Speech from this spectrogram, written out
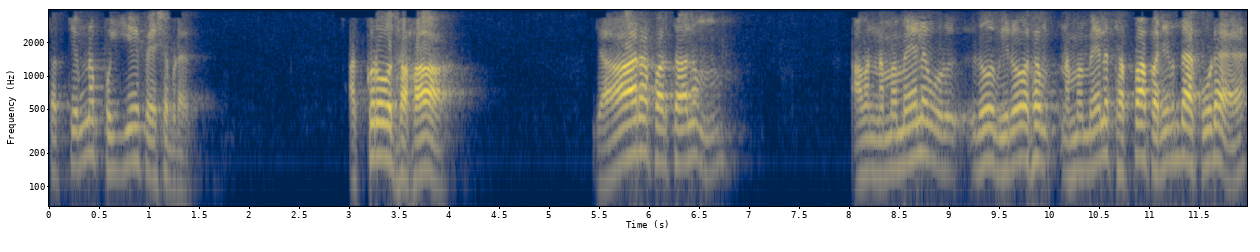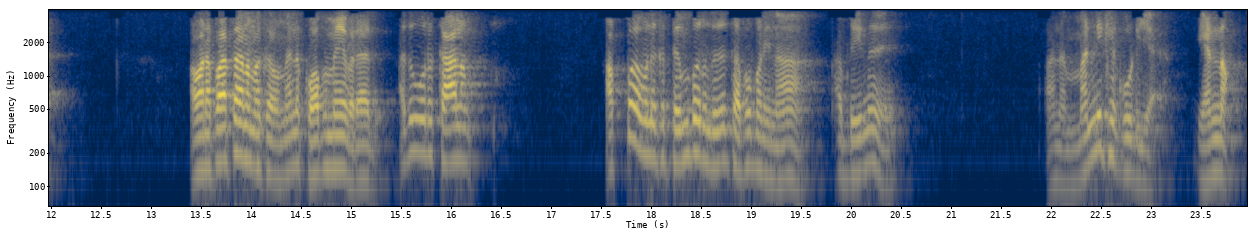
சத்தியம்னா பொய்யே பேசப்படாது. அக்ரோதா யாரை பார்த்தாலும் அவன் நம்ம மேலே ஒரு ஏதோ விரோதம் நம்ம மேலே தப்பாக பண்ணியிருந்தா கூட அவனை பார்த்தா நமக்கு அவன் மேலே கோபமே வராது. அது ஒரு காலம். அப்போ அவனுக்கு தெம்பு இருந்தது தப்பு பண்ணினா அப்படின்னு அந்த மன்னிக்கக்கூடிய எண்ணம்.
